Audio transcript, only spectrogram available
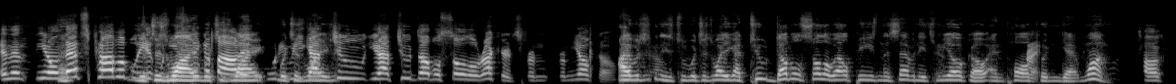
and then you know that's probably which is why- think which is about why- it. which you is got why- two, you got two double solo records from from Yoko. I was just going to, which is why you got two double solo LPs in the '70s from Yoko, and Paul Right. couldn't get one. talk.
